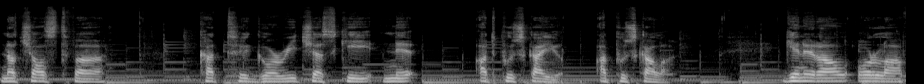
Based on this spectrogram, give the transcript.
načalstva kategoričeski ne odpuskaju, odpuskala. Generál Orlov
